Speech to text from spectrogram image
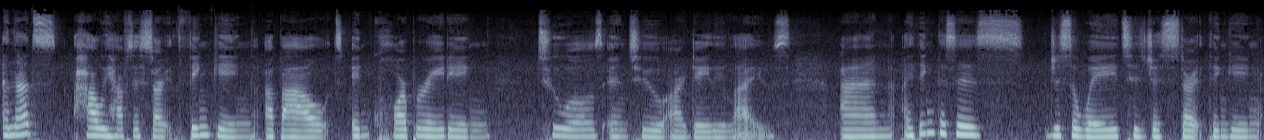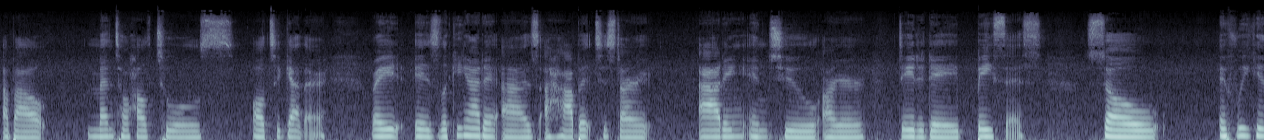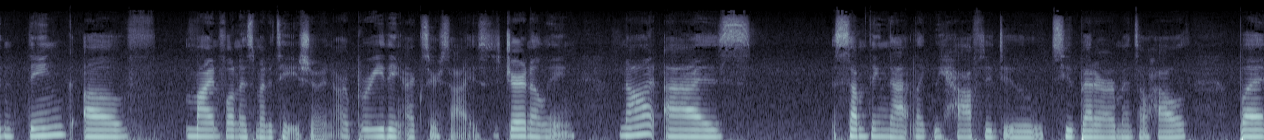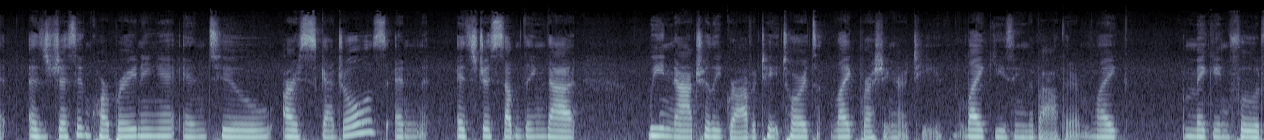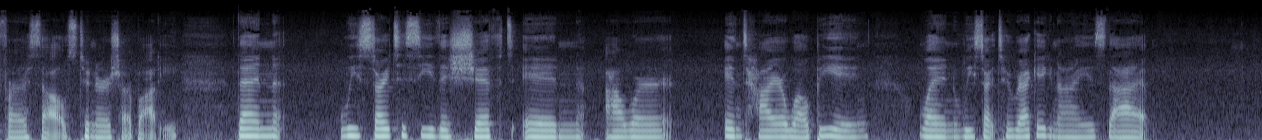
And that's how we have to start thinking about incorporating tools into our daily lives. And I think this is just a way to just start thinking about mental health tools altogether, right? Is looking at it as a habit to start adding into our day to day basis. So if we can think of mindfulness meditation or breathing exercise, journaling, not as something that like we have to do to better our mental health, but as just incorporating it into our schedules and it's just something that we naturally gravitate towards like brushing our teeth, like using the bathroom, like making food for ourselves to nourish our body, then we start to see this shift in our entire well being when we start to recognize that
